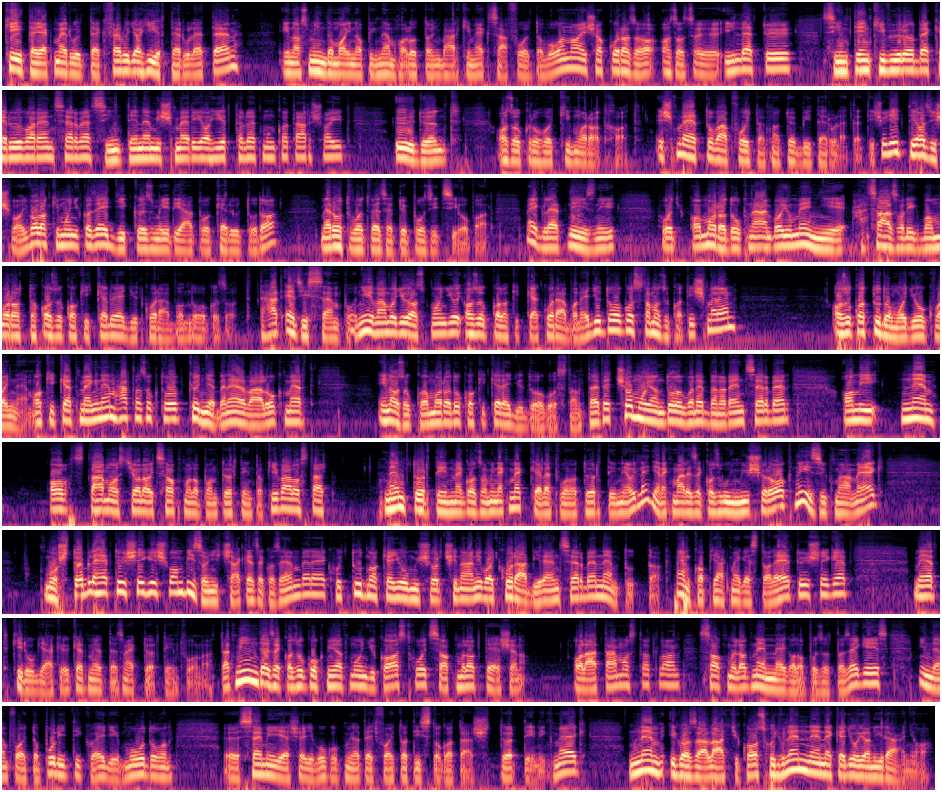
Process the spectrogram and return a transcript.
kételyek merültek fel, ugye a hírterületen, én azt mind a mai napig nem hallottam, hogy bárki megszáfolta volna, és akkor az a, az, az illető szintén kívülről bekerülve a rendszerbe, szintén nem ismeri a hírterület munkatársait, ő dönt azokról, hogy ki maradhat. És lehet tovább folytatni a többi területet is. Ugye itt az is van, hogy valaki mondjuk az egyik közmédiától került oda, mert ott volt vezető pozícióban. Meg lehet nézni, hogy a maradóknál vajon mennyi százalékban maradtak azok, akikkel ő együtt korábban dolgozott. Tehát ez is szempont. Nyilván, hogy ő azt mondja, hogy azokkal, akikkel korábban együtt dolgoztam, azokat ismerem, azokat tudom, hogy jók vagy nem. Akiket meg nem, hát azoktól könnyebben elválok, mert én azokkal maradok, akikkel együtt dolgoztam. Tehát egy csomó olyan dolog van ebben a rendszerben, ami nem azt támasztja alá, hogy szakmalapon történt a kiválasztás, nem történt meg az, aminek meg kellett volna történnie, hogy legyenek már ezek az új műsorok, nézzük már meg, most több lehetőség is van, bizonyítsák ezek az emberek, hogy tudnak-e jó műsort csinálni, vagy korábbi rendszerben nem tudtak. Nem kapják meg ezt a lehetőséget, mert kirúgják őket, mert ez megtörtént volna. Tehát mindezek az okok miatt mondjuk azt, hogy szakmalag teljesen alátámasztatlan, szakmailag nem megalapozott az egész, mindenfajta politika, egyéb módon, személyes egyéb okok miatt egyfajta tisztogatás történik meg. Nem igazán látjuk azt, hogy lenne ennek egy olyan iránya,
